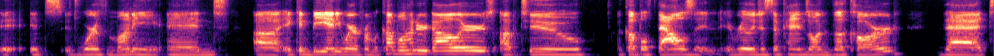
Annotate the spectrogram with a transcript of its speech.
It, it's it's worth money, and uh, it can be anywhere from a couple hundred dollars up to a couple thousand. It really just depends on the card that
